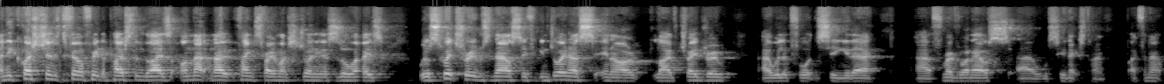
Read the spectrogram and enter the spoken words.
Any questions? Feel free to post them, guys. On that note, thanks very much for joining us as always. We'll switch rooms now, so if you can join us in our live trade room, uh, we look forward to seeing you there. Uh, from everyone else, uh, we'll see you next time. Bye for now.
